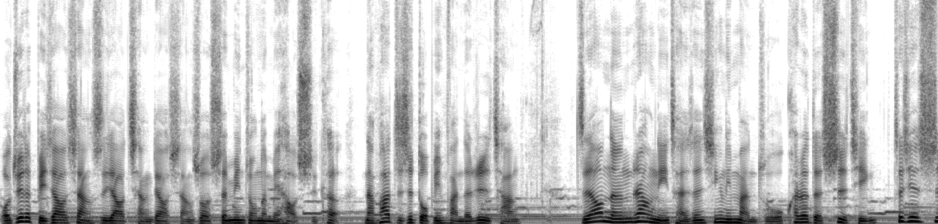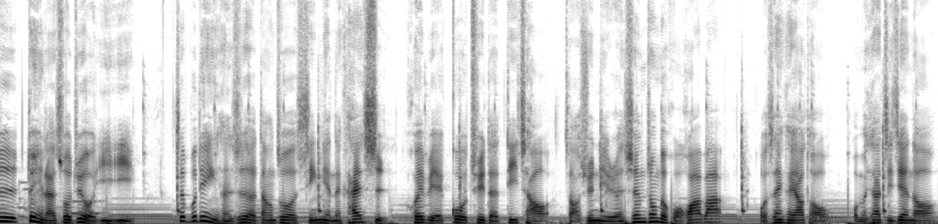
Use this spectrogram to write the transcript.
我觉得比较像是要强调享受生命中的美好时刻，哪怕只是多平凡的日常，只要能让你产生心灵满足、快乐的事情，这些事对你来说就有意义。这部电影很适合当做新年的开始，挥别过去的低潮，找寻你人生中的火花吧。我是 Hank 摇头，我们下期见喽，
